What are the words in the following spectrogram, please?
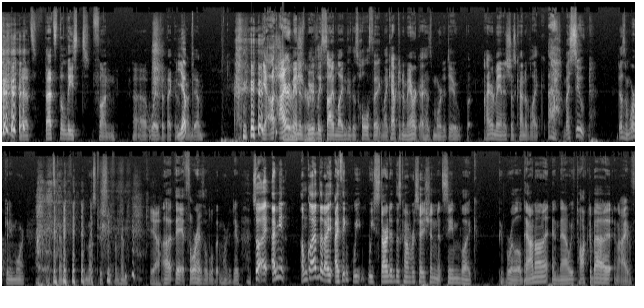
that's that's the least fun uh, way that that could have Yep. gone down. yeah, I- Iron Man is weirdly sidelined through this whole thing. Like Captain America has more to do, but Iron Man is just kind of like, ah, my suit it doesn't work anymore. That's kind of the most we see from him. yeah. Uh, yeah, Thor has a little bit more to do. So I, I mean, I'm glad that I, I think we we started this conversation. It seemed like people were a little down on it, and now we've talked about it, and I've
